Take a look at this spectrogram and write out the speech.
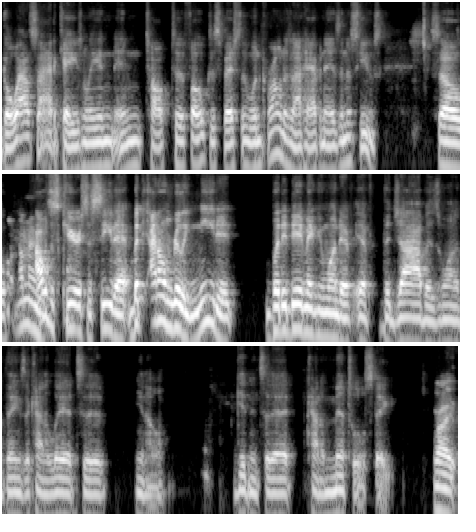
go outside occasionally and, and talk to folks, especially when Corona's not happening as an excuse. So I, mean, I was just curious to see that, but I don't really need it. But it did make me wonder if, if the job is one of the things that kind of led to, you know, getting into that kind of mental state. Right.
